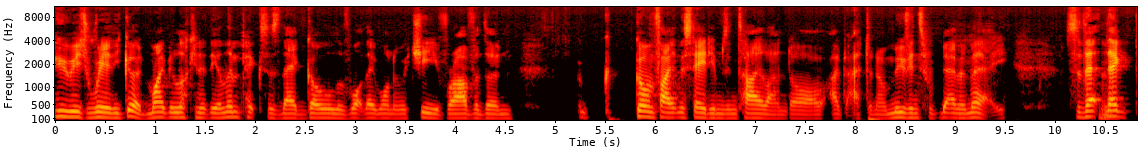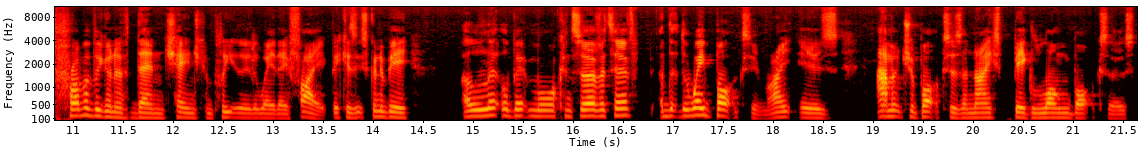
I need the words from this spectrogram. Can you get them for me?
who is really good might be looking at the olympics as their goal of what they want to achieve rather than go and fight in the stadiums in thailand or i, I don't know move into mma so that hmm. they're probably going to then change completely the way they fight because it's going to be a little bit more conservative. The, the way boxing, right, is amateur boxers are nice, big, long boxers,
